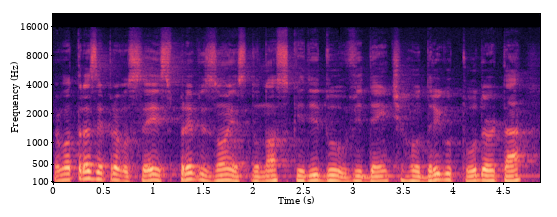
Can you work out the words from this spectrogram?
eu vou trazer para vocês previsões do nosso querido vidente Rodrigo Tudor, tá?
